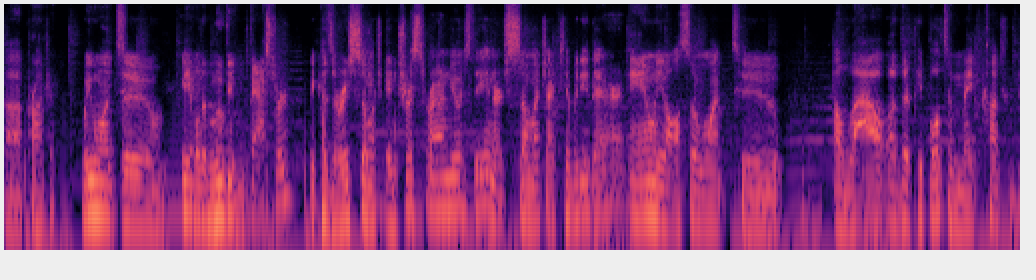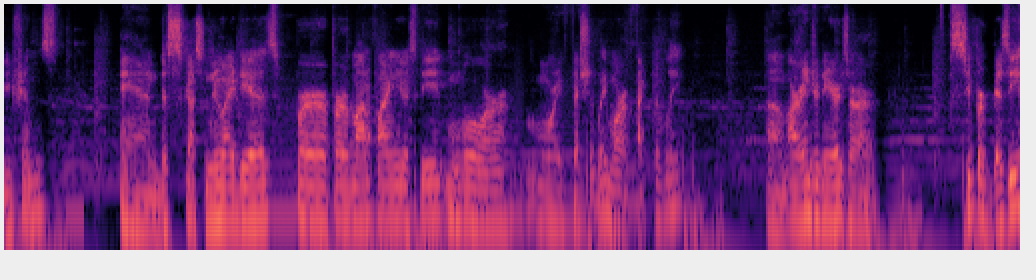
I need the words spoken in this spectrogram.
uh, project. We want to be able to move even faster because there is so much interest around USD and there's so much activity there. And we also want to allow other people to make contributions and discuss new ideas for, for modifying USD more more efficiently, more effectively. Um, our engineers are super busy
